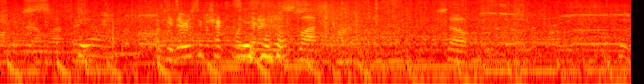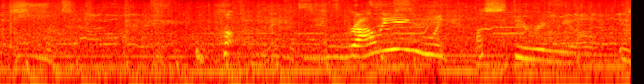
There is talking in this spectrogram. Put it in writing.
on the ground laughing? Yeah. Okay, there's the checkpoint that I Yeah. missed last time. So. Rallying with a steering wheel is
